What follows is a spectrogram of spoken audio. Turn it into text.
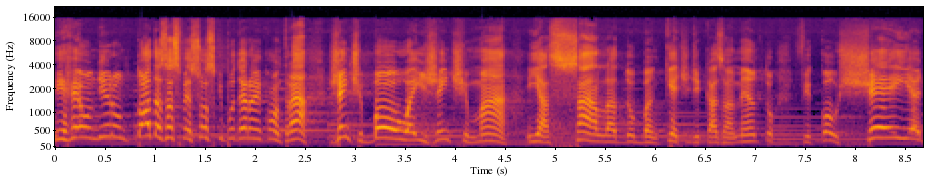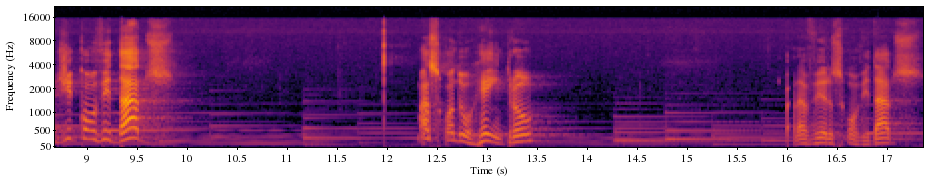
e reuniram todas as pessoas que puderam encontrar, gente boa e gente má, e a sala do banquete de casamento ficou cheia de convidados. Mas quando o rei entrou para ver os convidados,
